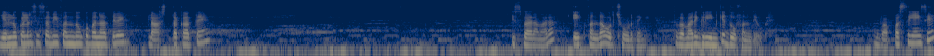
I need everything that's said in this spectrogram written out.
येलो कलर से सभी फंदों को बनाते हुए लास्ट तक आते हैं। इस बार हमारा एक फंदा और छोड़ देंगे। तो हमारे ग्रीन के दो फंदे हो गए। वापस से यहीं से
